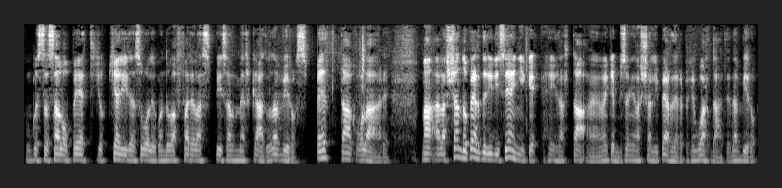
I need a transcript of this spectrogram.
con questa salopette, gli occhiali da sole quando va a fare la spesa al mercato. Davvero spettacolare. Ma lasciando perdere i disegni, che in realtà eh, non è che bisogna lasciarli perdere, perché guardate, davvero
